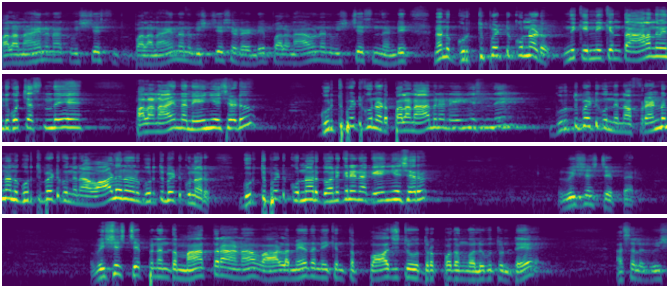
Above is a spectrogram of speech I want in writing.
పలానా ఆయన నాకు విష్ చేసి పలానా ఆయన నన్ను విష్ చేశాడండి పలానా ఆవిడ నన్ను విష్ చేసిందండి నన్ను గుర్తుపెట్టుకున్నాడు. నీకు నీకు ఇంత ఆనందం ఎందుకు వచ్చేస్తుంది? పలానా ఆయన నన్ను ఏం చేశాడు? గుర్తుపెట్టుకున్నాడు. పలానా ఆమె నన్ను ఏం చేసింది? గుర్తుపెట్టుకుంది. నా ఫ్రెండ్ నన్ను గుర్తుపెట్టుకుంది. నా వాళ్ళు నన్ను గుర్తుపెట్టుకున్నారు. గుర్తుపెట్టుకున్నారు కనుకనే నాకు ఏం చేశారు? విషెస్ చెప్పారు. విషెస్ చెప్పినంత మాత్రాన వాళ్ళ మీద నీకు ఇంత పాజిటివ్ దృక్పథం కలుగుతుంటే అసలు విష్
